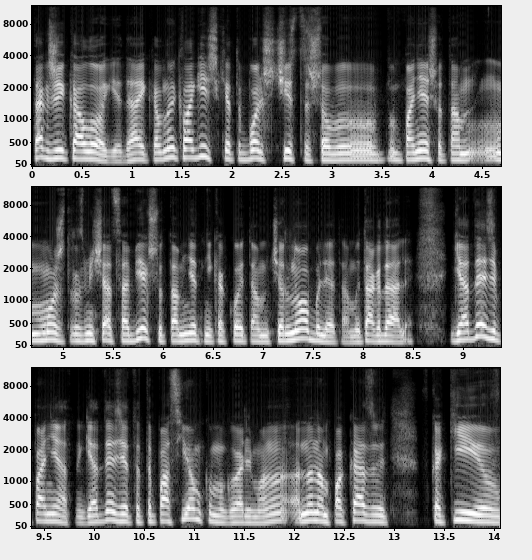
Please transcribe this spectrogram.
Также экология, да, эко- ну, экологически это больше чисто, чтобы э, понять, что там может размещаться объект, что там нет никакой там Чернобыля там и так далее. Геодезия, понятно, геодезия это топосъемка, мы говорим, она, она нам показывает, в какие в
